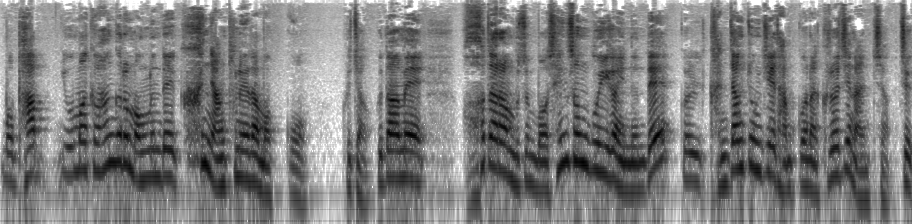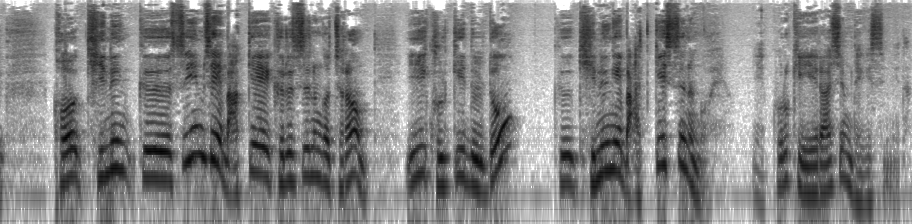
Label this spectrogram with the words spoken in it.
뭐 밥 요만큼 한 그릇 먹는데 큰 양푼에다 먹고 그죠? 그 다음에 커다란 무슨 뭐 생선구이가 있는데 그걸 간장종지에 담거나 그러진 않죠. 즉, 거 기능 그 쓰임새에 맞게 그릇 쓰는 것처럼 이 굵기들도 그 기능에 맞게 쓰는 거예요. 예, 그렇게 이해를 하시면 되겠습니다.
